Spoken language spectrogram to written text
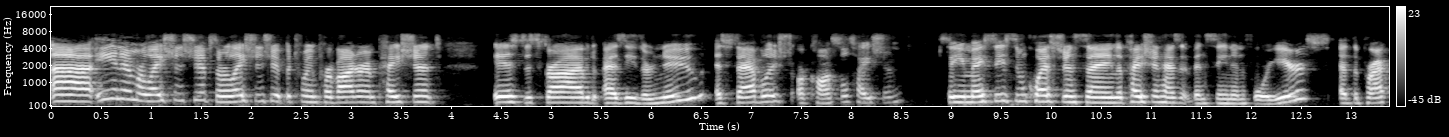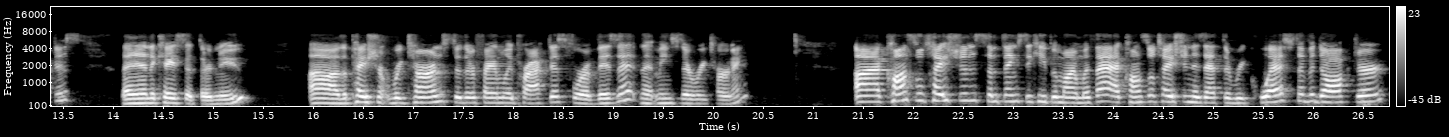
Uh, E&M relationships, the relationship between provider and patient is described as either new, established, or consultation. So you may see some questions saying the patient hasn't been seen in four years at the practice. That indicates that they're new. Uh, the patient returns to their family practice for a visit. That means they're returning. Uh, consultations, some things to keep in mind with that. Consultation is at the request of a doctor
